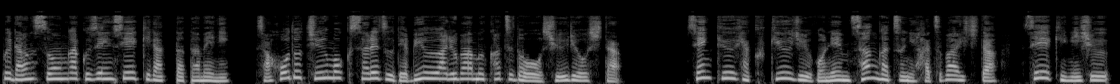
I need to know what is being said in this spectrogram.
プダンス音楽全盛期だったためにさほど注目されずデビューアルバム活動を終了した。1995年3月に発売した世紀2週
